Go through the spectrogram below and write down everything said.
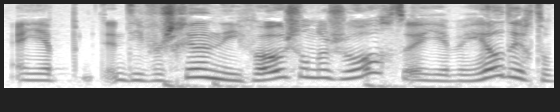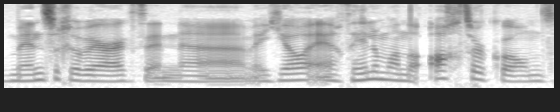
En je hebt die verschillende niveaus onderzocht. En je hebt heel dicht op mensen gewerkt. En uh, weet je wel, echt helemaal aan de achterkant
